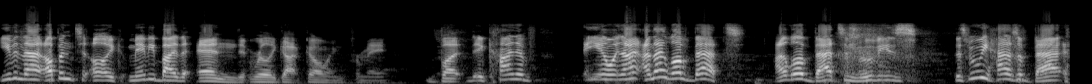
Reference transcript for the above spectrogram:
even that up until uh, like maybe by the end it really got going for me. But it kind of, you know, and I and I love bats. I love bats in movies. This movie has a bat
